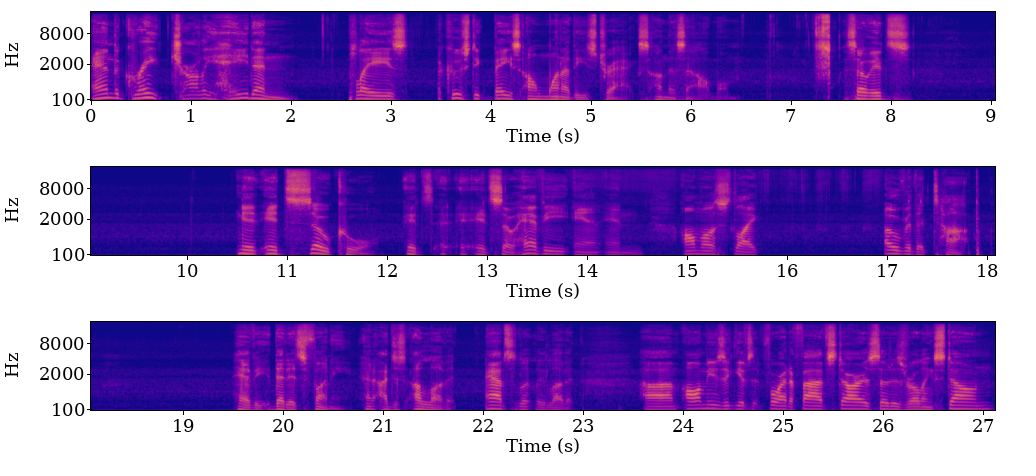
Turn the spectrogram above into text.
And the great Charlie Haden plays acoustic bass on one of these tracks on this album. So it's it it's so cool. It's it's so heavy and and almost like over the top heavy that it's funny and I just I love it. Absolutely love it. Um, All Music gives it four out of five stars. So does Rolling Stone.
